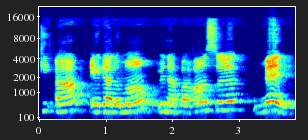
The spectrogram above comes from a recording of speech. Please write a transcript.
qui a également une apparence humaine.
